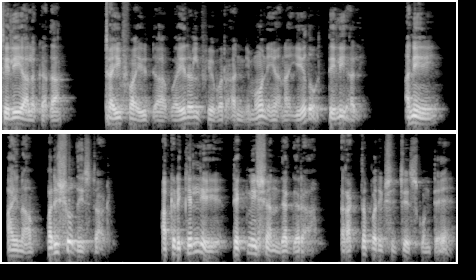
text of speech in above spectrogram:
తెలియాలి కదా. టైఫాయిడ్ వైరల్ ఫీవర్ నిమోనియానా ఏదో తెలియాలి అని ఆయన పరిశోధిస్తాడు. అక్కడికి వెళ్ళి టెక్నీషియన్ దగ్గర రక్త పరీక్ష చేసుకుంటే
